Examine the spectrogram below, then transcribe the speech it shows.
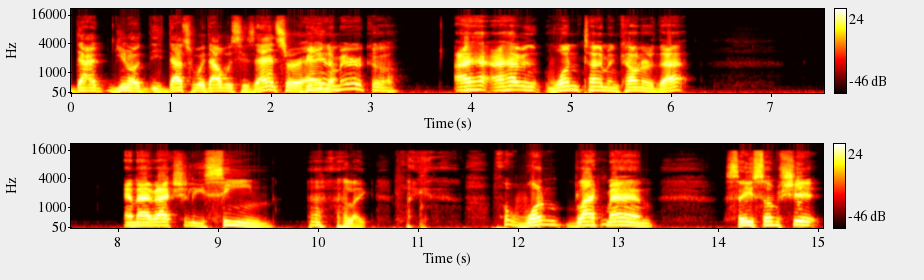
that you know that's what that was his answer. Being and, in America, I ha- I haven't one time encountered that, and I've actually seen like like one black man say some shit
